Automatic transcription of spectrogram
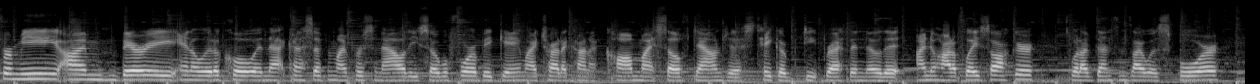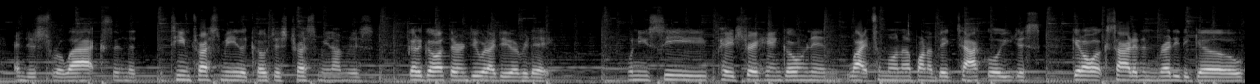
For me, I'm very analytical and that kind of stuff in my personality, so before a big game, I try to kind of calm myself down, just take a deep breath and know that I know how to play soccer. It's what I've done since I was four, and just relax. And the, the team trusts me, the coaches trust me, and I'm just got to go out there and do what I do every day. When you see Paige Strahan going and light someone up on a big tackle, you just get all excited and ready to go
